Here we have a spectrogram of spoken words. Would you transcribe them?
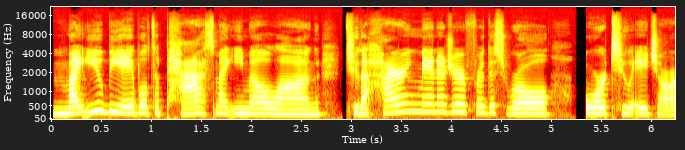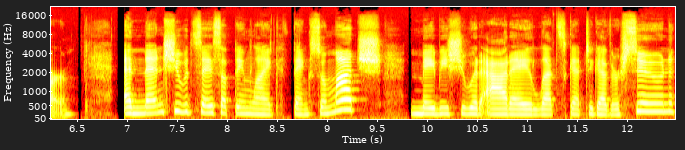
Might you be able to pass my email along to the hiring manager for this role or to HR? And then she would say something like, Thanks so much. Maybe she would add a Let's get together soon.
